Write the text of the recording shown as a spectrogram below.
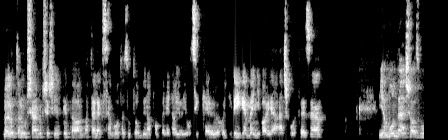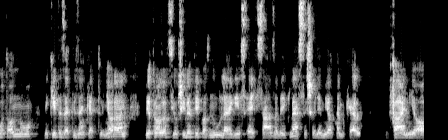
Nagyon tanulságos, és egyébként a, a Telexen volt az utóbbi napokban egy nagyon jó cikk erről, hogy régen mennyi variálás volt ezzel. Ugye a mondás az volt annó, még 2012 nyarán, hogy a tranzakciós illeték az 0,1 lesz, és hogy emiatt nem kell fájni a,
